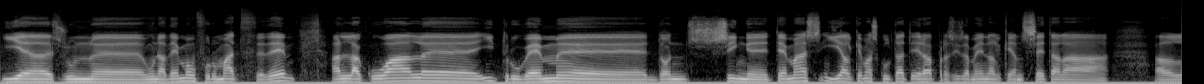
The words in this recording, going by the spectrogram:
i és un, eh, una demo en format CD en la qual eh, hi trobem eh, doncs, cinc eh, temes i el que hem escoltat era precisament el que enceta la, el,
